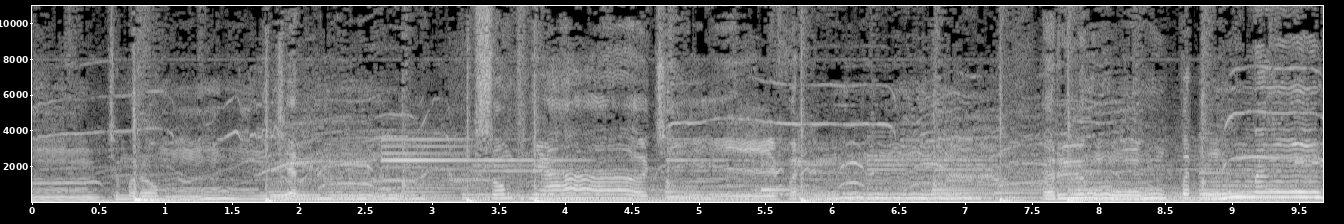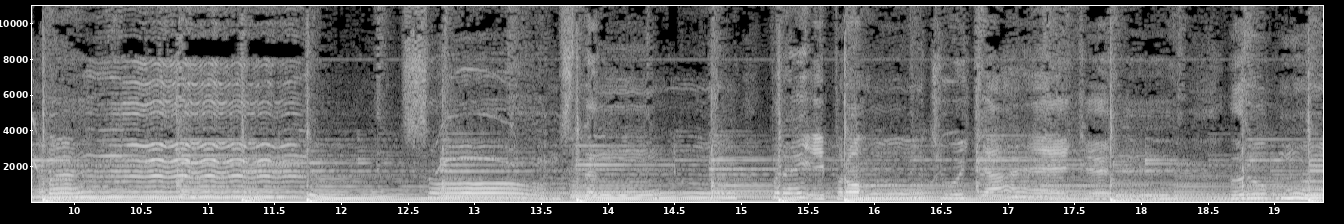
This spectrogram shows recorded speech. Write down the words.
ំជំរុំចិត្តសូមផ្ញើជីវិតរឿងពិតនឹងបើសូមស្ទឹងព្រៃប្រុងជួយចែកជើរូបពើអើ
